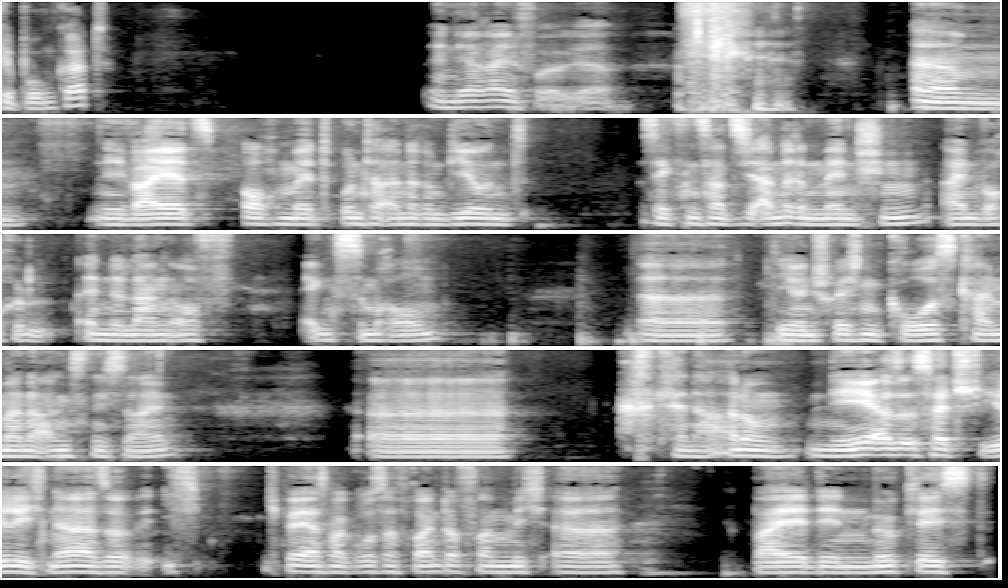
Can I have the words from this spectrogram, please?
gebunkert? In der Reihenfolge, ja. ähm, nee, war jetzt auch mit unter anderem dir und 26 anderen Menschen ein Wochenende lang auf engstem Raum. Äh, dementsprechend groß kann meine Angst nicht sein. Äh, ach, keine Ahnung. Nee, also ist halt schwierig, ne? Also ich, ich bin erstmal großer Freund davon, mich äh, bei den möglichst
